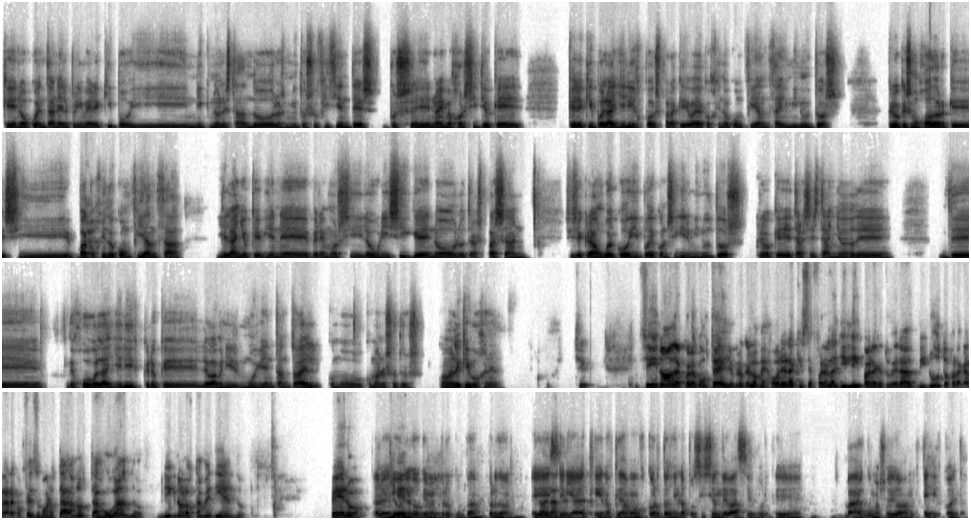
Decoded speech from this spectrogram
que no cuenta en el primer equipo y Nick no le está dando los minutos suficientes, pues eh, no hay mejor sitio que, que el equipo de la G-League pues, para que vaya cogiendo confianza y minutos. Creo que es un jugador que si va cogiendo confianza y el año que viene veremos si Lowry sigue, no, lo traspasan, si se crea un hueco y puede conseguir minutos. Creo que tras este año de, de, juego en la G-League, creo que le va a venir muy bien tanto a él como, como a nosotros, como al equipo en general. Sí. Sí, no, de acuerdo con ustedes. Yo creo que lo mejor era que se fuera a la G-League para que tuviera minutos, para ganar confianza, porque no está, no está jugando. Nick no lo está metiendo. Pero. Tal vez lo único que me preocupa, perdón, eh, sería que nos quedamos cortos en la posición de base, porque, va, como yo digo, a mí te es escolta.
